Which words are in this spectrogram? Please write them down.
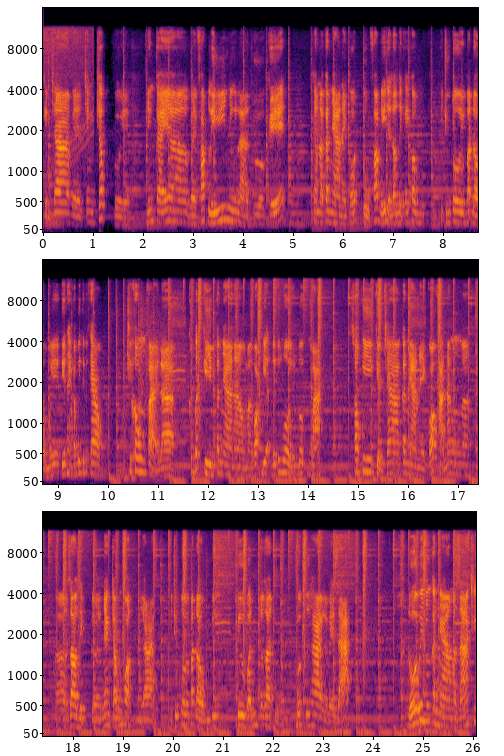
kiểm tra về tranh chấp rồi những cái về pháp lý như là thừa kế xem là căn nhà này có đủ pháp lý để giao dịch hay không thì chúng tôi bắt đầu mới tiến hành các bước tiếp theo. Chứ không phải là cứ bất kỳ một căn nhà nào mà gọi điện đến chúng tôi chúng tôi cũng bán. Sau khi kiểm tra căn nhà này có khả năng uh, giao dịch uh, nhanh chóng gọn gàng thì chúng tôi bắt đầu đi tư vấn cho gia chủ bước thứ hai là về giá. Đối với những căn nhà mà giá trị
